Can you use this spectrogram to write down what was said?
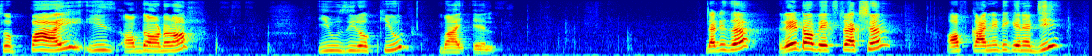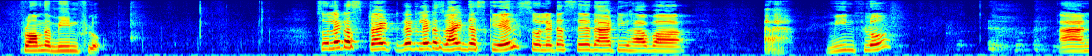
So pi is of the order of u0 cube by L that is the rate of extraction of kinetic energy from the mean flow. So let us try let, let us write the scales. So let us say that you have a mean flow and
